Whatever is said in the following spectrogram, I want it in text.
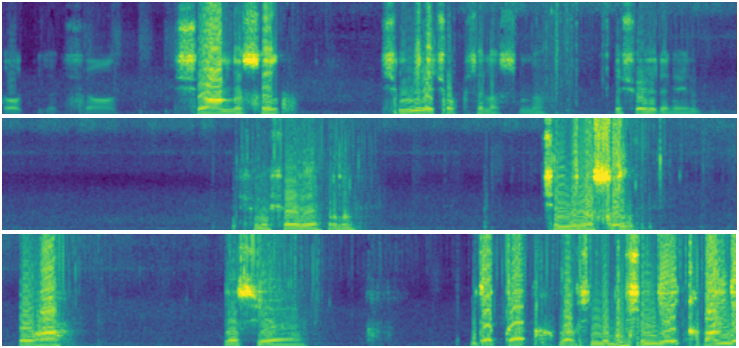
Çok güzel. Şu an. Şu an nasıl? Şimdi de çok güzel aslında. Ve şöyle deneyelim. Şunu şöyle yapalım. Şimdi nasıl? Oha. Nasıl ya? Bir dakika. Bak şimdi bu şimdi kapandı.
